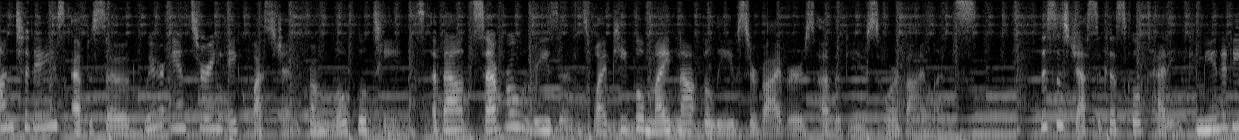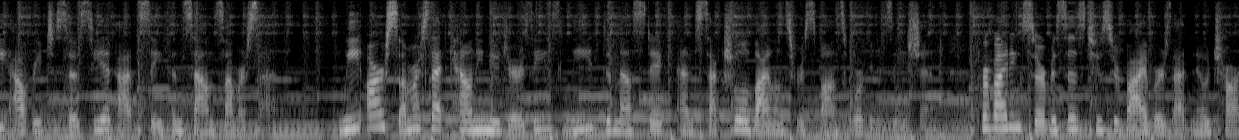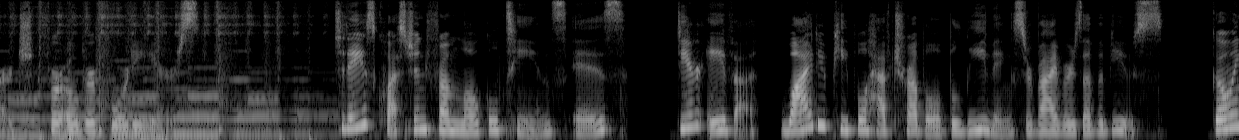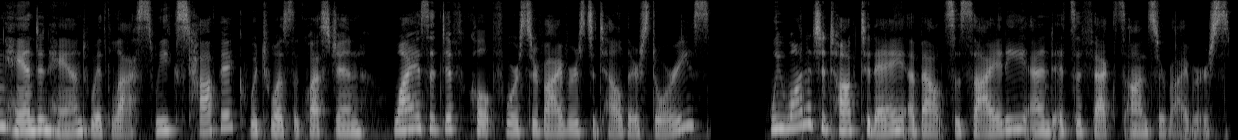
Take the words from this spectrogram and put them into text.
On today's episode, we're answering a question from local teens about several reasons why people might not believe survivors of abuse or violence. This is Jessica Scoltetti, Community Outreach Associate at Safe and Sound Somerset. We are Somerset County, New Jersey's lead domestic and sexual violence response organization, providing services to survivors at no charge for over 40 years. Today's question from local teens is Dear Ava, why do people have trouble believing survivors of abuse? Going hand in hand with last week's topic, which was the question, Why is it difficult for survivors to tell their stories? We wanted to talk today about society and its effects on survivors.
